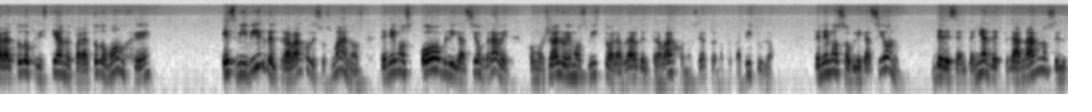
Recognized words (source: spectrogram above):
para todo cristiano y para todo monje es vivir del trabajo de sus manos. Tenemos obligación grave, como ya lo hemos visto al hablar del trabajo, ¿no es cierto?, en otro capítulo. Tenemos obligación de desempeñar, de ganarnos el,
